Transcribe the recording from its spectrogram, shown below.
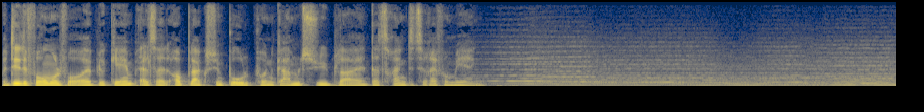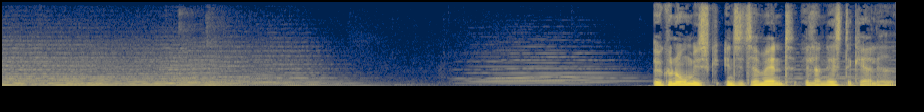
Med dette formål for øje blev Gamp altså et oplagt symbol på en gammel sygepleje, der trængte til reformering. Økonomisk incitament eller næstekærlighed.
